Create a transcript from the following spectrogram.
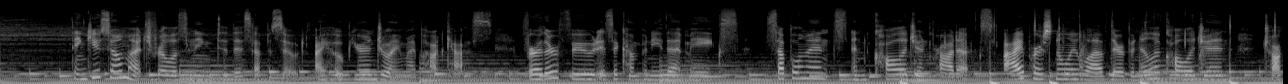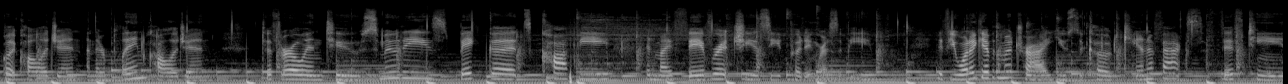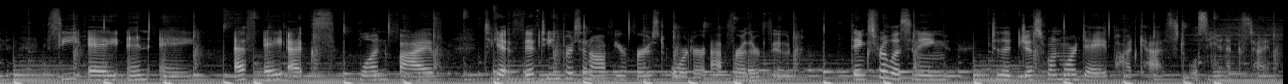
Thank you so much for listening to this episode. I hope you're enjoying my podcast. Further Food is a company that makes supplements and collagen products. I personally love their vanilla collagen, chocolate collagen, and their plain collagen to throw into smoothies, baked goods, coffee, and my favorite chia seed pudding recipe. If you want to give them a try, use the code CANAFAX15, C A N A F A X 1 5 to get 15% off your first order at Further Food. Thanks for listening to the Just One More Day podcast. We'll see you next time.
